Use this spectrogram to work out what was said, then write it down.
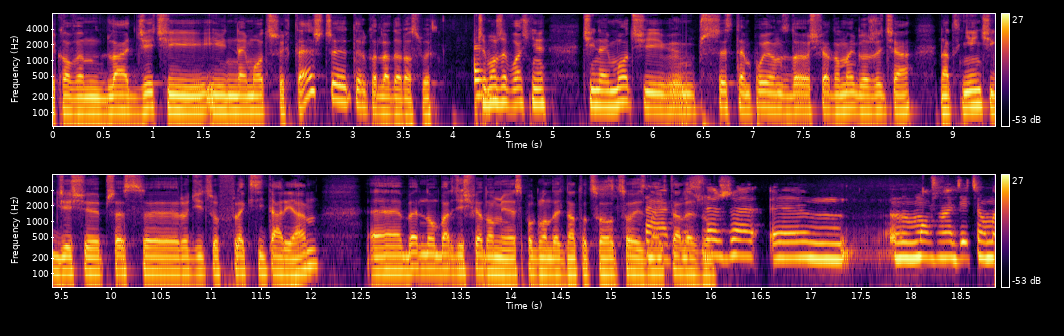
wiekowym. Dla dzieci i najmłodszych też, czy tylko dla dorosłych? Czy może właśnie ci najmłodsi, przystępując do świadomego życia, natchnięci gdzieś e, przez e, rodziców fleksitarian, e, będą bardziej świadomie spoglądać na to, co, co jest tak, na ich talerzu? Myślę, że można dzieciom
